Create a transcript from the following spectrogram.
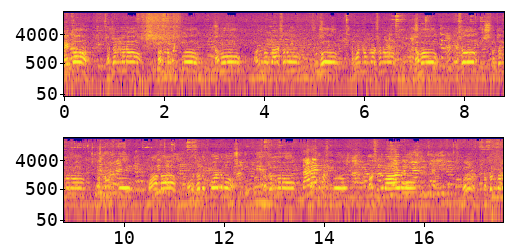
নিন তো সচন্দন নন্দপুষ্প, নম অন্নপ্রাশন শুভ নমন্নপ্রাশন, নম এসো সচন্দন নন্দপুষ্প, মাতা বাসুদেবায় নম। বলো, সচন্দন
